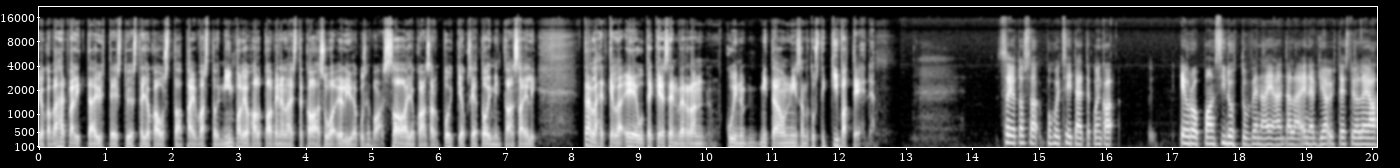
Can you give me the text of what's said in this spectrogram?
joka vähät välittää yhteistyöstä, joka ostaa päinvastoin niin paljon halpaa venäläistä kaasua, öljyä kuin se vaan saa, joka on saanut poikkeuksia toimintaansa. Eli tällä hetkellä EU tekee sen verran kuin mitä on niin sanotusti kiva tehdä. Sä jo tuossa puhuit siitä, että kuinka Eurooppa on sidottu Venäjään tällä energiayhteistyöllä ja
